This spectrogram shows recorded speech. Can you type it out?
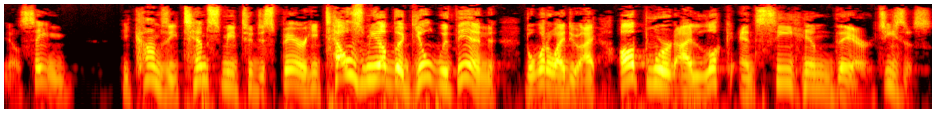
you know, Satan, he comes, he tempts me to despair. He tells me of the guilt within. But what do I do? I upward I look and see him there. Jesus.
